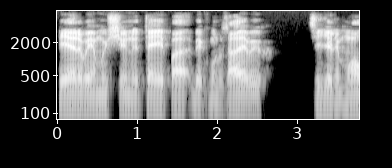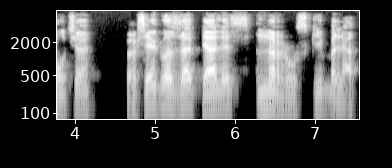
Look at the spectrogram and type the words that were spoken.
Первые мужчины тейпа Бекмурзаевых сидели молча, во все глаза пялясь на русский бляд,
